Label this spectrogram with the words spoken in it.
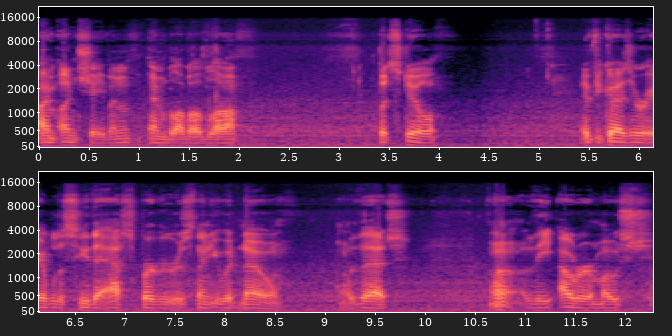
I'm unshaven and blah blah blah. But still if you guys are able to see the Asperger's, then you would know that uh, the outermost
